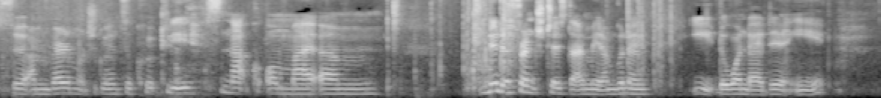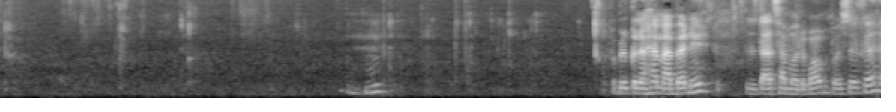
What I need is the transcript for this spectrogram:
So I'm very much going to quickly snack on my, um, you know the French toast that I made? I'm to eat the one that I didn't eat. Mm -hmm. Probably gonna hurt my belly. It's that time of the month, but it's okay.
